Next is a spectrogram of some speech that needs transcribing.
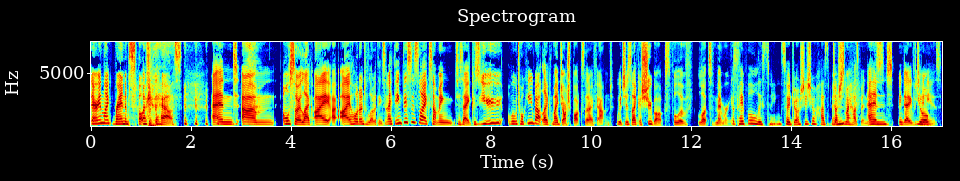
They're in like random spots of the house, and um, also like I I I hold on to a lot of things, and I think this is like something to say because you we were talking about like my Josh box that I found, which is like a shoebox full of lots of memories. For people listening, so Josh is your husband. Josh is my husband, yes. and been dating for ten years.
